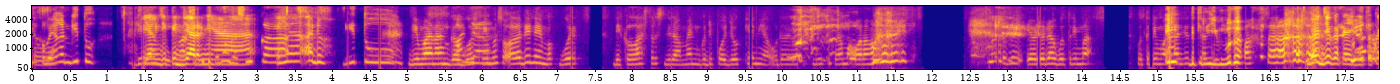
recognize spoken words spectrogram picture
gitu. kebanyakan gitu. Dia Yang suka, dikejarnya. kitanya nggak suka Iya, aduh. gitu. gimana nggak gue terima soalnya dia nembak gue di kelas terus diramein gue dipojokin ya udah gue suka sama orang lain tapi ya udah dah gue terima gue terima Ih aja diterima. paksa Gue juga kayak gitu ke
